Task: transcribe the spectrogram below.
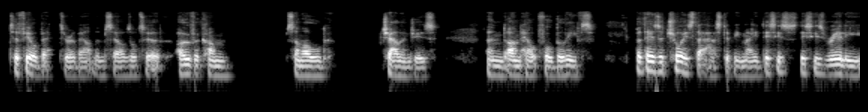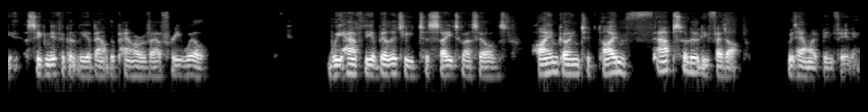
to feel better about themselves or to overcome some old challenges and unhelpful beliefs. But there's a choice that has to be made. This is this is really significantly about the power of our free will. We have the ability to say to ourselves i'm going to i'm absolutely fed up with how i've been feeling.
